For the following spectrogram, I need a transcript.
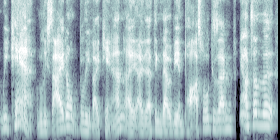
We can't. At least I don't believe I can. I, I think that would be impossible because I'm, you know, until the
